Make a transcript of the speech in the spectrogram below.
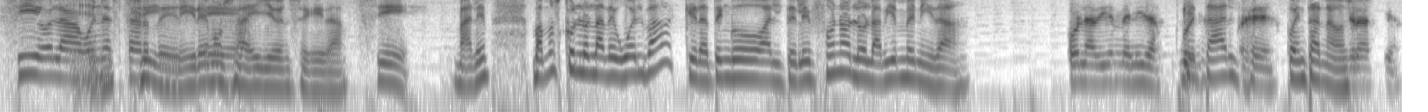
Sí, hola, Eh, buenas tardes. Sí, iremos Eh, a ello enseguida. Sí. Vale. Vamos con Lola de Huelva, que la tengo al teléfono. Lola, bienvenida. Hola, bienvenida. ¿Qué tal? Cuéntanos. Gracias.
